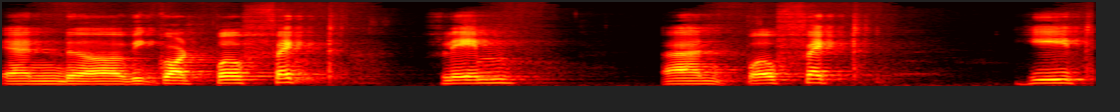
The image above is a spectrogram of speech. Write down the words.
and uh, we got perfect flame and perfect heat,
